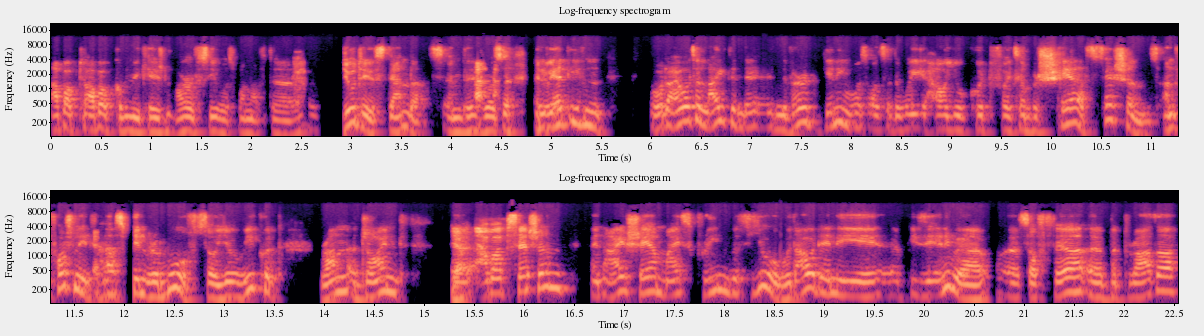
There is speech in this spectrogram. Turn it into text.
ABAP to ABAP communication, RFC was one of the duty standards, and it was, and we had even what I also liked in the in the very beginning was also the way how you could, for example, share sessions. Unfortunately, it yeah. has been removed, so you we could run a joint yeah. uh, ABAP session and I share my screen with you without any uh, PC Anywhere uh, software, uh, but rather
